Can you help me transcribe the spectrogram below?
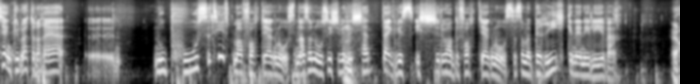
tenker du at det er eh, noe positivt med å ha fått diagnosen? Altså Noe som ikke ville skjedd deg hvis ikke du hadde fått diagnose, som er berikende inn i livet? Ja,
